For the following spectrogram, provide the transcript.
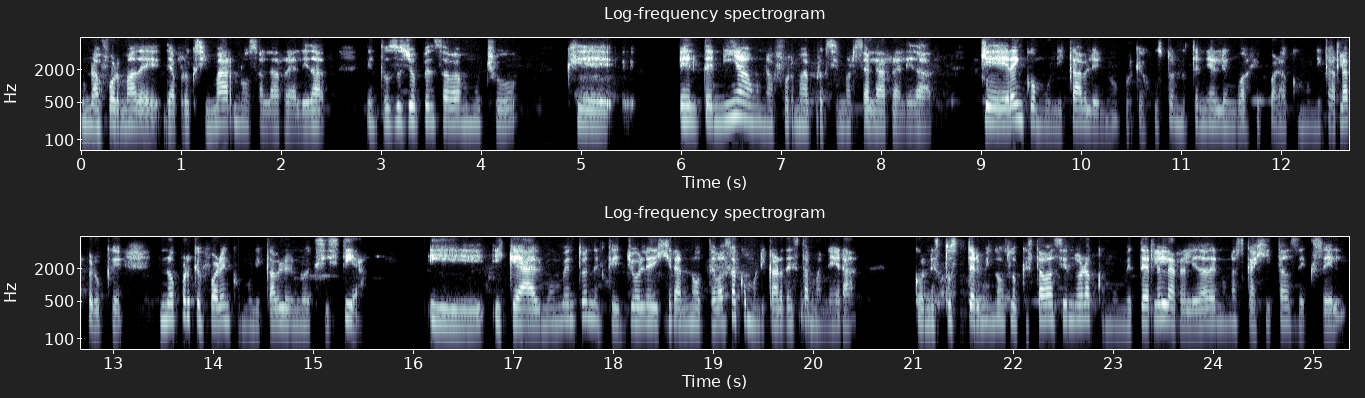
una forma de, de aproximarnos a la realidad. Entonces yo pensaba mucho que él tenía una forma de aproximarse a la realidad que era incomunicable, ¿no? Porque justo no tenía lenguaje para comunicarla, pero que no porque fuera incomunicable no existía. Y, y, que al momento en el que yo le dijera, no, te vas a comunicar de esta manera, con estos términos, lo que estaba haciendo era como meterle la realidad en unas cajitas de Excel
